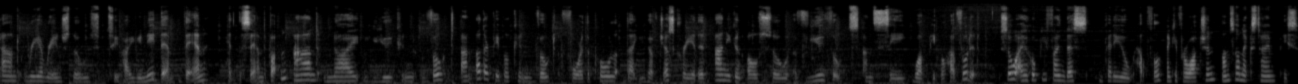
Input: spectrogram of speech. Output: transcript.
and rearrange those to how you need them. Then hit the send button and now you can vote and other people can vote for the poll that you have just created and you can also view votes and see what people have voted. So I hope you found this video helpful. Thank you for watching. Until next time, peace.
